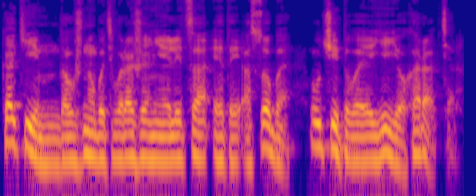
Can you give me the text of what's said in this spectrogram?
каким должно быть выражение лица этой особы, учитывая ее характер.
